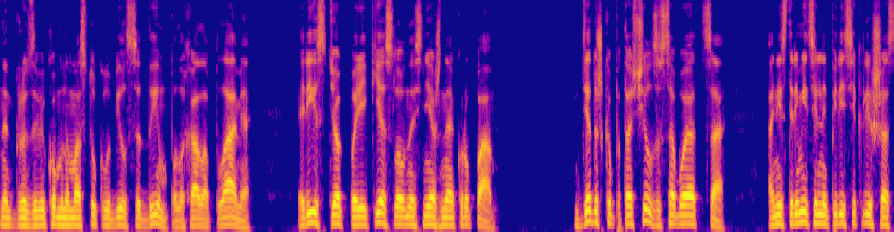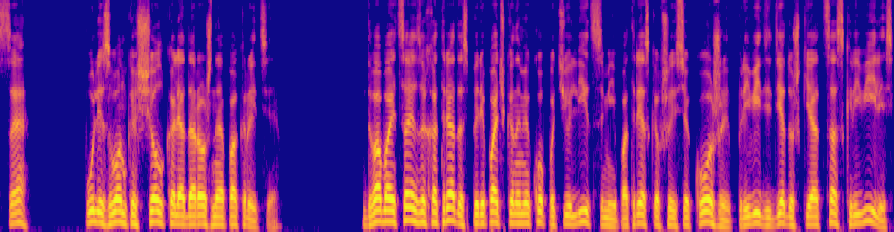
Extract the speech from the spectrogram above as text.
Над грузовиком на мосту клубился дым, полыхало пламя. Рис тек по реке, словно снежная крупа. Дедушка потащил за собой отца. Они стремительно пересекли шоссе. Пули звонко щелкали о дорожное покрытие. Два бойца из их отряда с перепачканными копотью лицами и потрескавшейся кожей при виде дедушки и отца скривились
